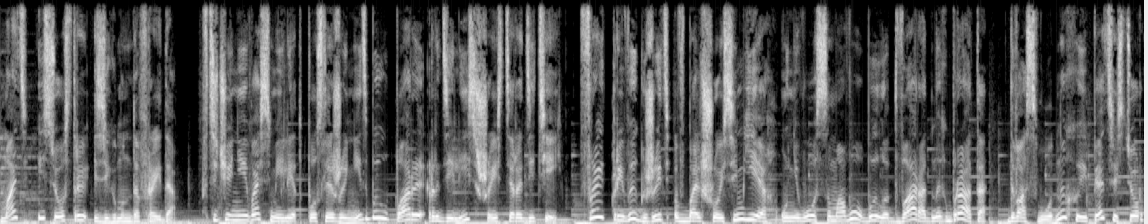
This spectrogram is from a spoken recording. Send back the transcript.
Мать и сестры Зигмунда Фрейда – в течение восьми лет после женитьбы у пары родились шестеро детей. Фрейд привык жить в большой семье. У него самого было два родных брата, два сводных и пять сестер.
